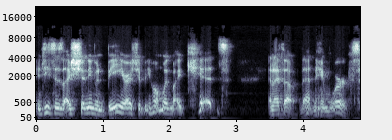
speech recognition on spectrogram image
And she says, I shouldn't even be here. I should be home with my kids. And I thought, that name works.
